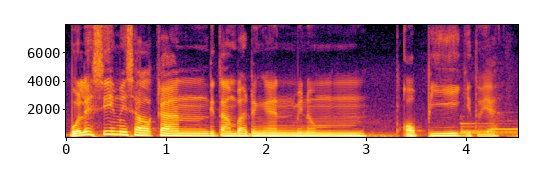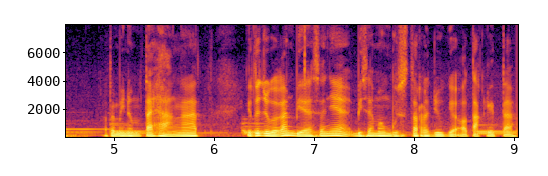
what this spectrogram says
Boleh sih misalkan ditambah dengan minum kopi gitu ya atau minum teh hangat itu juga kan biasanya bisa membooster juga otak kita.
